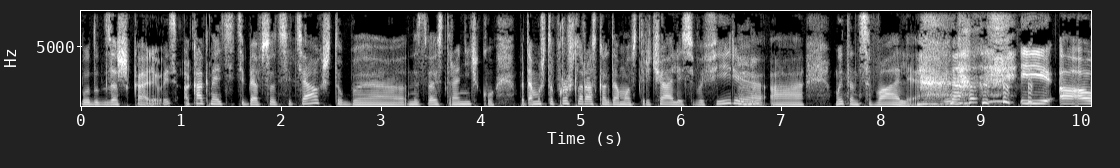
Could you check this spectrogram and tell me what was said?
будут зашкаливать. А как найти тебя в соцсетях, чтобы на свою страничку? Потому что в прошлый раз, когда мы встречались в эфире, а, мы танцевали. И а,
